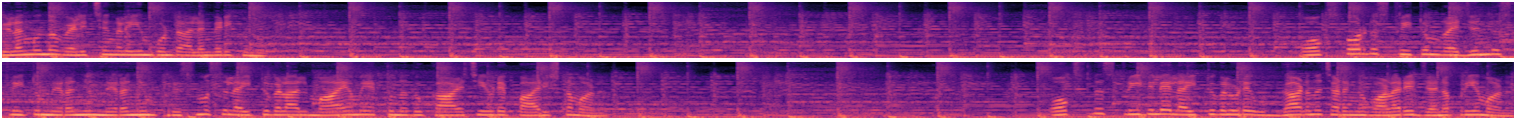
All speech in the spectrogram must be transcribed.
തിളങ്ങുന്ന വെളിച്ചങ്ങളെയും കൊണ്ട് അലങ്കരിക്കുന്നു. ഓക്സ്ഫോർഡ് സ്ട്രീറ്റും റെജന്റ് സ്ട്രീറ്റും നിറഞ്ഞും നിറഞ്ഞും ക്രിസ്മസ് ലൈറ്റുകളാൽ മായമയക്കുന്നതു കാഴ്ചയുടെ പാരിഷ്ടമാണ്. ഓക്സ്ഫോർഡ് സ്ട്രീറ്റിലെ ലൈറ്റുകളുടെ ഉദ്ഘാടന ചടങ്ങ് വളരെ ജനപ്രിയമാണ്.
